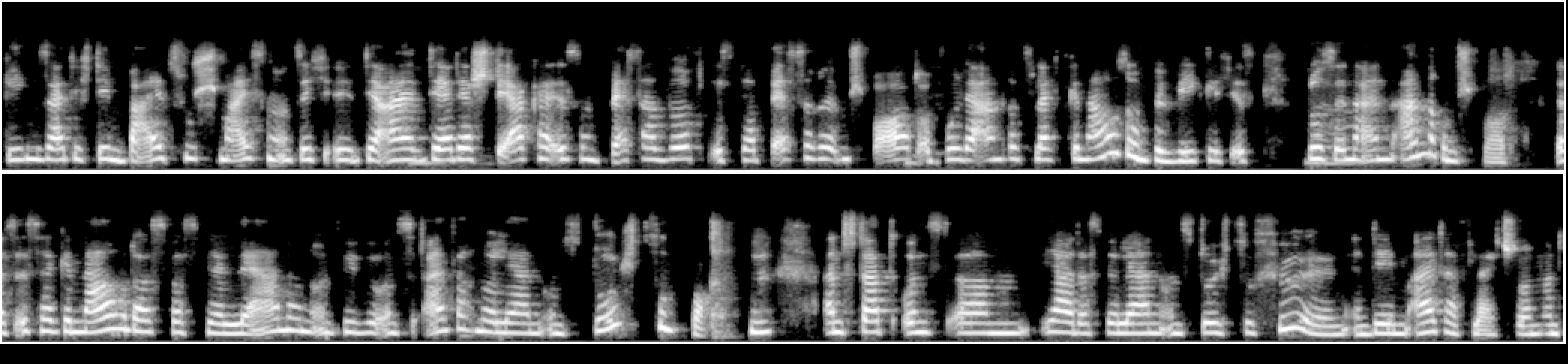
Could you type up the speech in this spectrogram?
gegenseitig den Ball zu schmeißen und sich äh, der, der, der stärker ist und besser wirft, ist der Bessere im Sport, obwohl der andere vielleicht genauso beweglich ist, bloß in einem anderen Sport. Das ist ja genau das, was wir lernen und wie wir uns einfach nur lernen, uns durchzuboxen, anstatt uns, ähm, ja, dass wir lernen, uns durchzufühlen, in dem Alter vielleicht schon. Und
